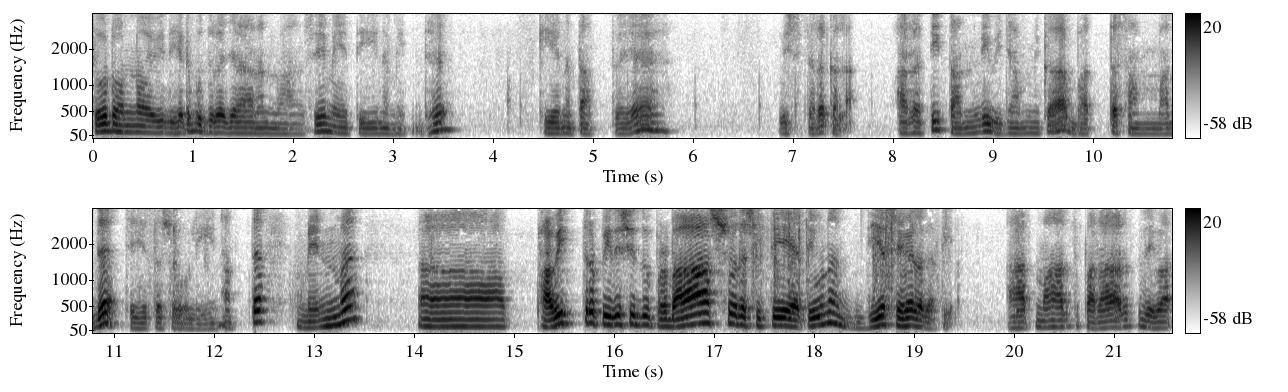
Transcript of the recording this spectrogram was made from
තෝට ඔන්න ඔය විදිහට බුදුරජාණන් වහන්සේ මේ තීනමිද්ද කියන තත්ත්වය විස්තර කළා. අරති තන්දි විජම්මිකා බත්ත සම්මද චේතසෝලීනත්ත මෙන්ම පවිත්‍ර පිරිසිදු ප්‍රභාශ්වර සිතේ ඇතිවුණ දිය සෙවල ගතිය. ආත්මාර්ථ පරාර්ථ දෙවා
